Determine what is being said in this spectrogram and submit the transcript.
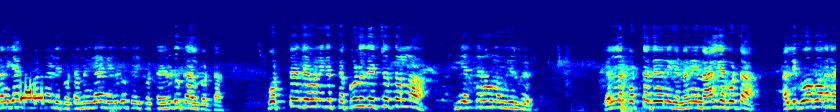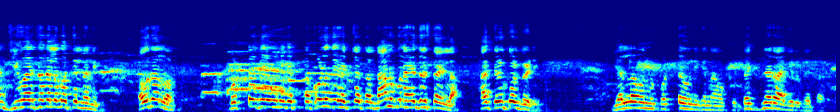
ನನಗೆ ಯಾಕೆ ಮಾತಾಡ್ಲಿಕ್ಕೆ ಕೊಟ್ಟ? ನನಗೆ ಯಾಕೆ ಎರಡೂ ಕೈ ಕೊಟ್ಟ? ಎರಡೂ ಕಾಲು ಕೊಟ್ಟ? ಕೊಟ್ಟ ದೇವನಿಗೆ ತಗೊಳ್ಳೋದು ಹೆಚ್ಚೊತ್ತಲ್ಲ. ಈ ಎಚ್ಚರವು ನಮಗಿರ್ಬೇಕು. ಎಲ್ಲ ಕೊಟ್ಟ ದೇವನಿಗೆ ನನಗೆ ನಾಲ್ಗೆ ಕೊಟ್ಟ. ಅಲ್ಲಿಗೆ ಹೋಗುವಾಗ ನನ್ನ ಜೀವ ಇರ್ತದೆಲ್ಲ ಗೊತ್ತಿಲ್ಲ ನನಗೆ. ಹೌದಲ್ವಾ? ಕೊಟ್ಟ ದೇವನಿಗೆ ತಗೊಳ್ಳೋದೇ ಹೆಚ್ಚತ್ತಲ್ಲ ನಾನು ಪುನಃ ಹೆದರಿಸ್ತಾ ಇಲ್ಲ. ಹಾಗೆ ತಿಳ್ಕೊಳ್ಬೇಡಿ. ಎಲ್ಲವನ್ನು ಕೊಟ್ಟವನಿಗೆ ನಾವು ಕೃತಜ್ಞರಾಗಿರಬೇಕಾಗ್ತದೆ.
